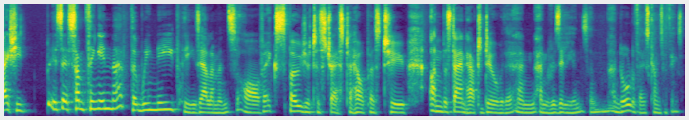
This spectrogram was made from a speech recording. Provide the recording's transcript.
Actually is there something in that that we need these elements of exposure to stress to help us to understand how to deal with it and, and resilience and, and all of those kinds of things?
